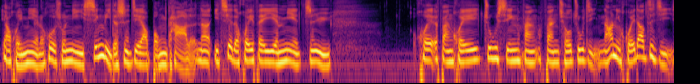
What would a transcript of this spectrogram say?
要毁灭了，或者说你心里的世界要崩塌了，那一切的灰飞烟灭之余。回返回初心，反反求诸己，然后你回到自己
